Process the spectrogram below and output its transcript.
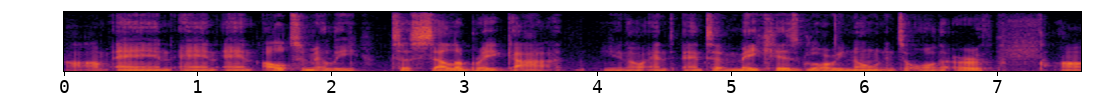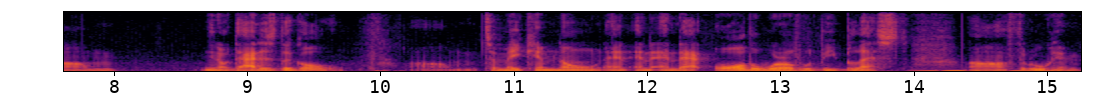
um, and and and ultimately to celebrate god you know and and to make his glory known into all the earth. Um, you know that is the goal um, to make him known and and and that all the world would be blessed uh, through him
